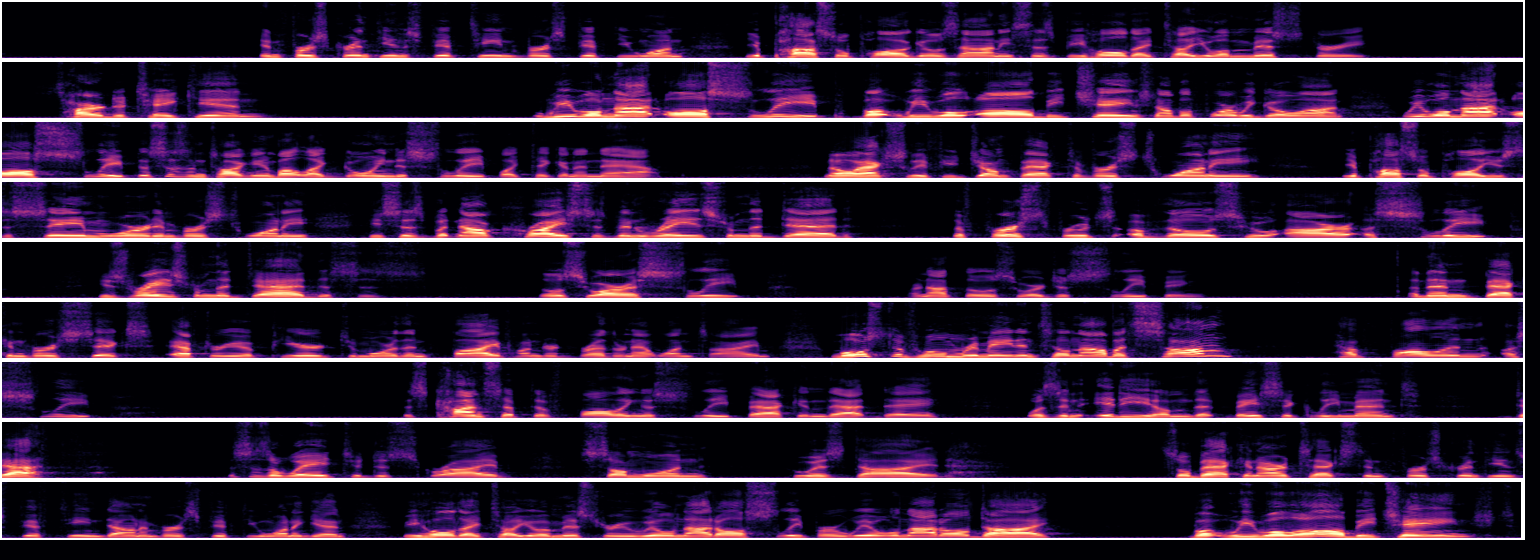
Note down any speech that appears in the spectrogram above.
In 1 Corinthians 15, verse 51, the Apostle Paul goes on. He says, Behold, I tell you a mystery. It's hard to take in. We will not all sleep, but we will all be changed. Now, before we go on, we will not all sleep. This isn't talking about like going to sleep, like taking a nap. No, actually, if you jump back to verse 20, the Apostle Paul used the same word in verse 20. He says, But now Christ has been raised from the dead, the firstfruits of those who are asleep. He's raised from the dead. This is those who are asleep are not those who are just sleeping. And then back in verse 6, after he appeared to more than 500 brethren at one time, most of whom remain until now, but some have fallen asleep. This concept of falling asleep back in that day was an idiom that basically meant death. This is a way to describe someone who has died. So, back in our text in 1 Corinthians 15, down in verse 51 again, behold, I tell you a mystery. We will not all sleep or we will not all die but we will all be changed.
